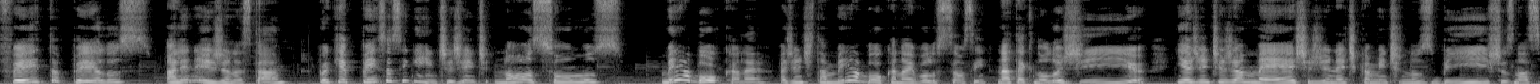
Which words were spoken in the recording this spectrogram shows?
feita pelos alienígenas, tá? Porque pensa o seguinte, gente, nós somos meia boca, né? A gente tá meia boca na evolução, assim, na tecnologia. E a gente já mexe geneticamente nos bichos, nas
